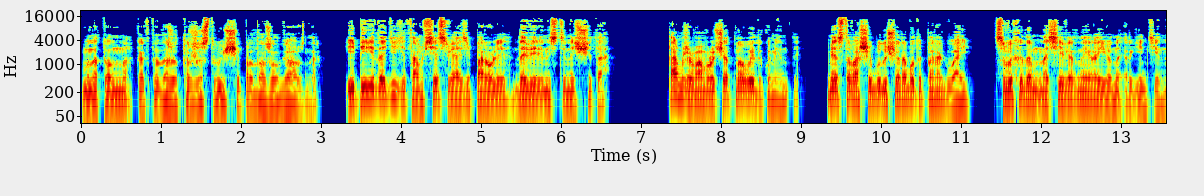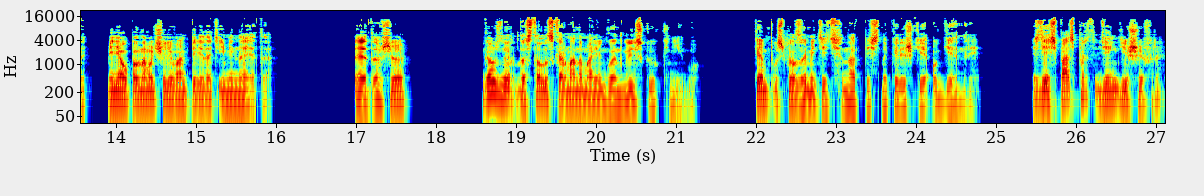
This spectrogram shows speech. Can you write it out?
Монотонно, как-то даже торжествующе продолжал Гаузнер. — И передадите там все связи, пароли, доверенности на счета. Там же вам вручат новые документы. Место вашей будущей работы — Парагвай, с выходом на северные районы Аргентины. Меня уполномочили вам передать именно это. — Это все? Гаузнер достал из кармана маленькую английскую книгу. Кэмп успел заметить надпись на корешке О. Генри. — Здесь паспорт, деньги и шифры.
